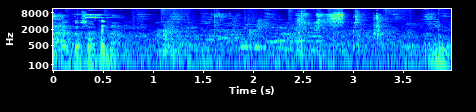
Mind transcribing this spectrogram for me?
Okay, gusto natin. Mm.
